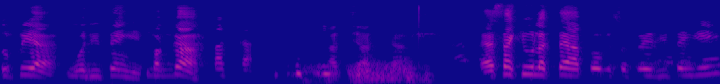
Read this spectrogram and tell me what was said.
सुप्रिया वो जीतेंगी पक्का? पक्का। अच्छा अच्छा। ऐसा क्यों लगता है आपको कि सुप्रिया जीतेंगी?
